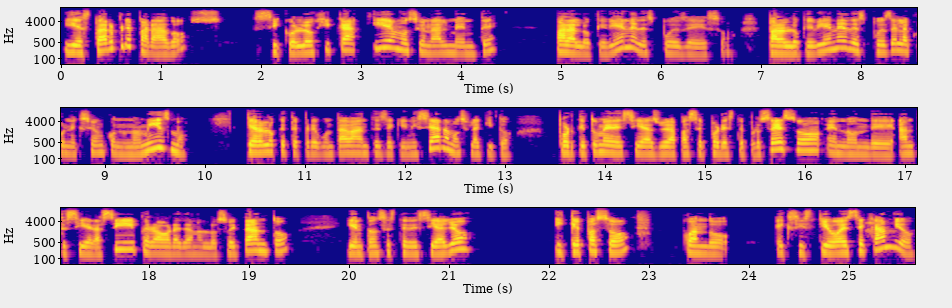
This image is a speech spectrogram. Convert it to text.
Y estar preparados psicológica y emocionalmente para lo que viene después de eso, para lo que viene después de la conexión con uno mismo, que era lo que te preguntaba antes de que iniciáramos, Flaquito porque tú me decías, yo ya pasé por este proceso en donde antes sí era así, pero ahora ya no lo soy tanto. Y entonces te decía yo, ¿y qué pasó cuando existió ese cambio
